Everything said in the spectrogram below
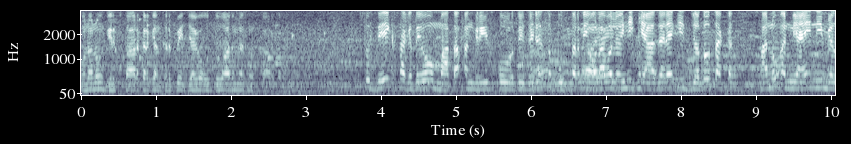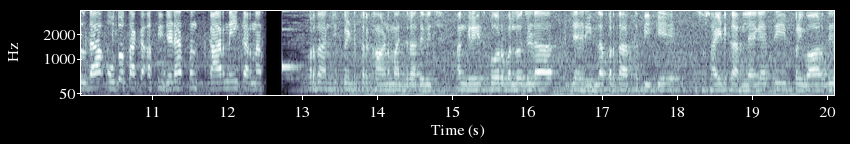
ਉਹਨਾਂ ਨੂੰ ਗ੍ਰਿਫਤਾਰ ਕਰਕੇ ਅੰਦਰ ਭੇਜਿਆ ਗਿਆ ਉਸ ਤੋਂ ਬਾਅਦ ਮੈਂ ਸੰਸਕਾਰ ਕਰਾਂਗਾ। ਸੋ ਦੇਖ ਸਕਦੇ ਹੋ, ਮਾਤਾ ਅੰਗਰੇਜ਼ ਕੌਰ ਦੇ ਜਿਹੜੇ ਸਪੁੱਤਰ ਨੇ, ਉਹਨਾਂ ਵੱਲੋਂ ਇਹੀ ਕਿਹਾ ਜਾ ਰਿਹਾ ਕਿ ਜਦੋਂ ਤੱਕ ਸਾਨੂੰ ਅਨਿਆਏ ਨਹੀਂ ਮਿਲਦਾ, ਉਦੋਂ ਤੱਕ ਅਸੀਂ ਜਿਹੜਾ ਸੰਸਕਾਰ ਨਹੀਂ ਕਰਨਾ। ਪ੍ਰਧਾਨ ਜੀ, ਪਿੰਡ ਤਰਖਾਣ ਮਾਜਰਾ ਦੇ ਵਿੱਚ ਅੰਗਰੇਜ਼ ਕੌਰ ਵੱਲੋਂ ਜਿਹੜਾ ਜ਼ਹਿਰੀਲਾ ਪਦਾਰਥ ਪੀ ਕੇ ਸੁਸਾਈਡ ਕਰ ਲਿਆ ਗਿਆ ਤੇ ਪਰਿਵਾਰ ਦੇ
